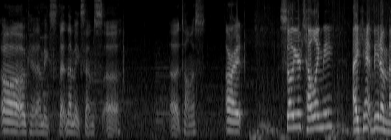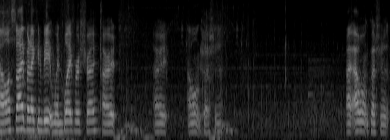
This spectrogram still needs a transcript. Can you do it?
Uh, okay, that makes that that makes sense. Uh, uh, Thomas. All right. So you're telling me I can't beat a Maliketh, but I can beat Windblight first try? All right. All right. I won't Yeah. question it. I I won't question it.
